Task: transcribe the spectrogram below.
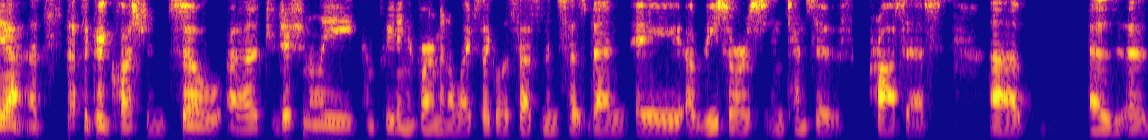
Yeah, that's that's a good question. So uh, traditionally, completing environmental life cycle assessments has been a, a resource-intensive process. Uh, as uh,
